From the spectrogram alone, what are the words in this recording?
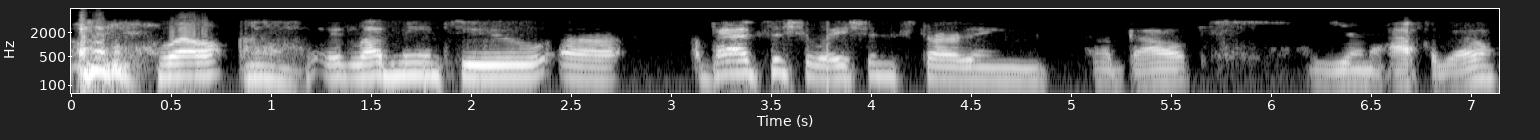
well, it led me into uh, a bad situation starting about a year and a half ago.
